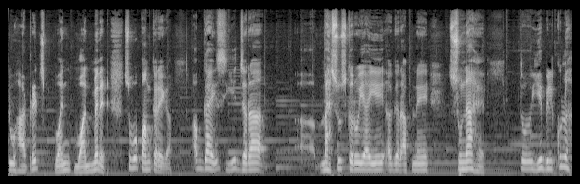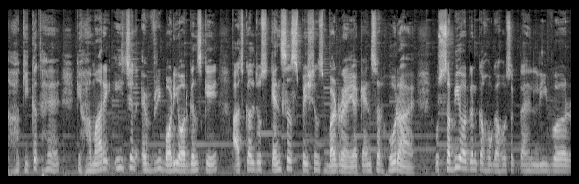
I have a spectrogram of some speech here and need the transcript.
two heart rates one one minute. So वो पंप करेगा। अब गाइस ये ज़रा महसूस करो या ये अगर आपने सुना है तो ये बिल्कुल हकीकत है कि हमारे each and every body organs के आजकल जो कैंसर पेशेंट्स बढ़ रहे हैं या कैंसर हो रहा है, वो सभी ऑर्गन का होगा, हो सकता है लीवर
